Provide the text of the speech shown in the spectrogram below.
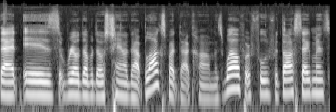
That is Real Double Dose Channel.blogspot.com as well for food for thought segments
